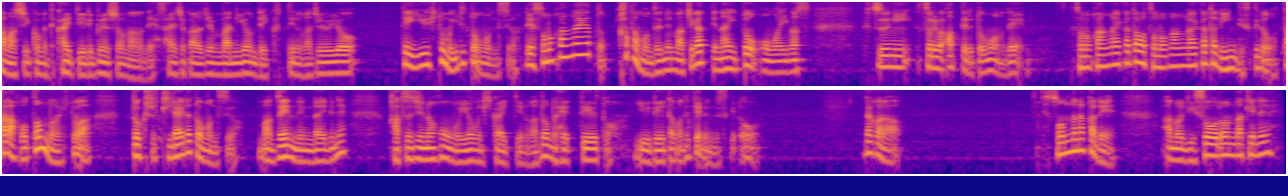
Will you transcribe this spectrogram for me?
魂込めて書いている文章なので、最初から順番に読んでいくっていうのが重要っていう人もいると思うんですよ。で、その考え方も全然間違ってないと思います。普通にそれは合ってると思うので、その考え方はその考え方でいいんですけど、ただほとんどの人は読書嫌いだと思うんですよ。まあ全年代でね、活字の本を読む機会っていうのがどんどん減っているというデータも出てるんですけど、だから、そんな中で、あの理想論だけでね、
